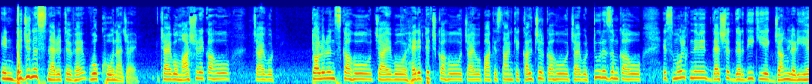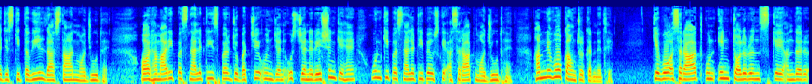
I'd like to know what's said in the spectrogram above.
इंडिजिनस नैरेटिव है वो खो ना जाए। चाहे वो माशरे का हो चाहे वो टॉलरेंस का हो चाहे वो हेरिटेज का हो चाहे वो पाकिस्तान के कल्चर का हो चाहे वो टूरिज़म का हो इस मुल्क ने दहशत गर्दी की एक जंग लड़ी है जिसकी तवील दास्तान मौजूद है। और हमारी पर्सनालिटीज़ पर जो बच्चे उन जन उस जनरेशन के हैं उनकी पर्सनालिटी पे उसके असरात मौजूद हैं। हमने वो काउंटर करने थे कि वो असरात उन इन टॉलरेंस के अंदर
